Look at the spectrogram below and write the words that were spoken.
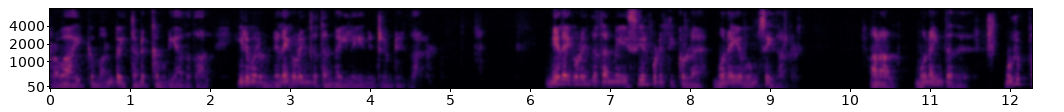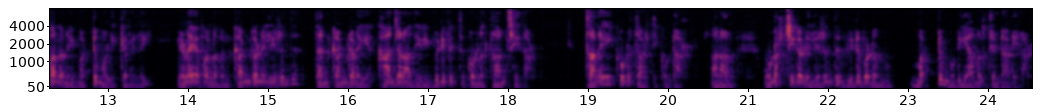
பிரவாகிக்கும் அன்பை தடுக்க முடியாததால் இருவரும் நிலைகுலைந்த தன்மையிலேயே நின்று கொண்டிருந்தார்கள். நிலை குலைந்த தன்மையை சீர்படுத்திக் கொள்ள முனையவும் செய்தார்கள். ஆனால் முனைந்தது முழு பலனை மட்டும் அளிக்கவில்லை. இளைய பல்லவன் கண்களில் இருந்து தன் கண்களை காஞ்சனாதேவி விடுவித்துக் கொள்ளத்தான் செய்தாள். தலையை கூட தாழ்த்தி கொண்டாள். ஆனால் உணர்ச்சிகளில் இருந்து விடுபட மட்டும் முடியாமல் திண்டாடினாள்.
